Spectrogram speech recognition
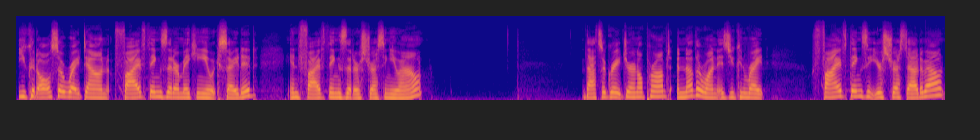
You could also write down five things that are making you excited and five things that are stressing you out. That's a great journal prompt. Another one is you can write five things that you're stressed out about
